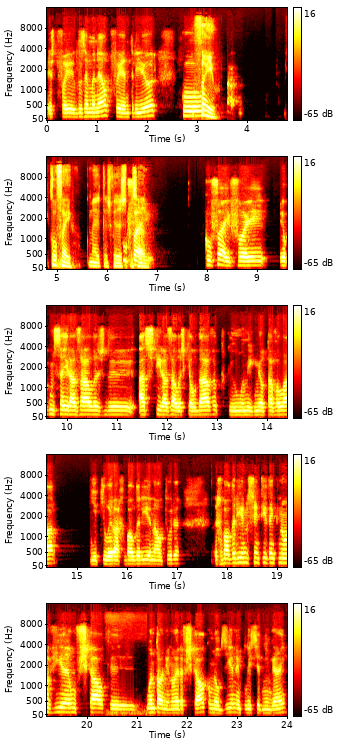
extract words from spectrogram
Este foi do Zé Manel, que foi anterior. Com... O feio. Com o feio. Como é que as coisas o feio. Com o feio foi... Eu comecei a ir às aulas de... a assistir às aulas que ele dava, porque um amigo meu estava lá e aquilo era a rebaldaria na altura. Rebaldaria no sentido em que não havia um fiscal que. O António não era fiscal, como ele dizia, nem polícia de ninguém,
